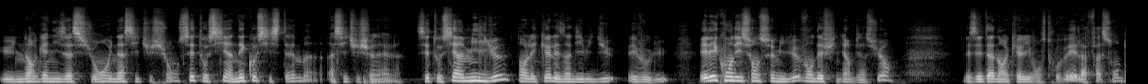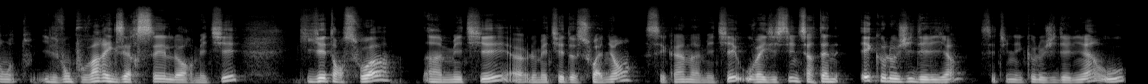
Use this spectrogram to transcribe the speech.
une organisation, une institution, c'est aussi un écosystème institutionnel. C'est aussi un milieu dans lequel les individus évoluent. Et les conditions de ce milieu vont définir, bien sûr, les états dans lesquels ils vont se trouver la façon dont ils vont pouvoir exercer leur métier, qui est en soi un métier, euh, le métier de soignant, c'est quand même un métier où va exister une certaine écologie des liens. C'est une écologie des liens où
